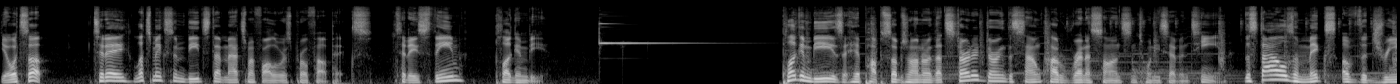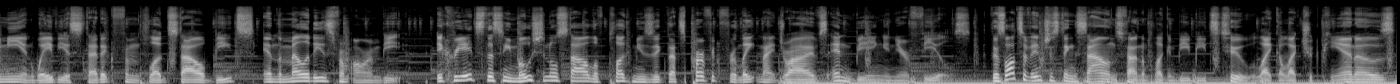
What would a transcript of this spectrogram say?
Yo, what's up? Today, let's make some beats that match my followers' profile pics. Today's theme, Plug and B. Plug and B is a hip hop subgenre that started during the SoundCloud renaissance in 2017. The style is a mix of the dreamy and wavy aesthetic from plug style beats and the melodies from R&B. It creates this emotional style of plug music that's perfect for late night drives and being in your feels. There's lots of interesting sounds found in plug and B beats too, like electric pianos,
